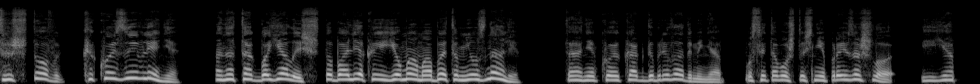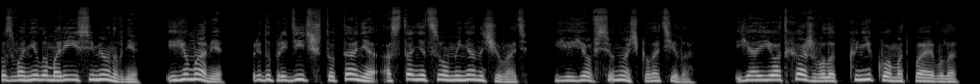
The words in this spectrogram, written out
«Да что вы, какое заявление? Она так боялась, чтобы Олег и ее мама об этом не узнали. Таня кое-как добрела до меня после того, что с ней произошло, и я позвонила Марии Семеновне, ее маме, предупредить, что Таня останется у меня ночевать. Ее всю ночь колотила. Я ее отхаживала, коньяком отпаивала.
